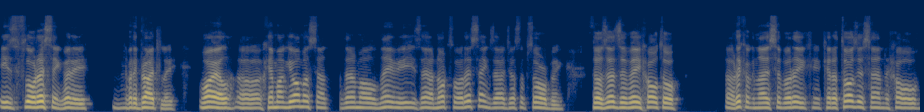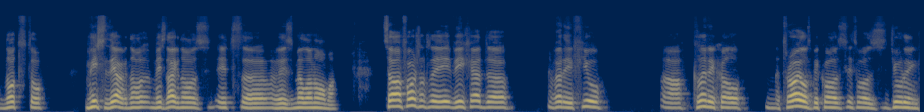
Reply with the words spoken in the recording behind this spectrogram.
is fluorescing very, very brightly, while uh, hemangiomas and dermal nevus, they are not fluorescing, they are just absorbing. So that's the way how to uh, recognize seborrheic keratosis and how not to misdiagnose, misdiagnose it uh, with melanoma. So unfortunately, we had uh, very few uh, clinical trials because it was during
